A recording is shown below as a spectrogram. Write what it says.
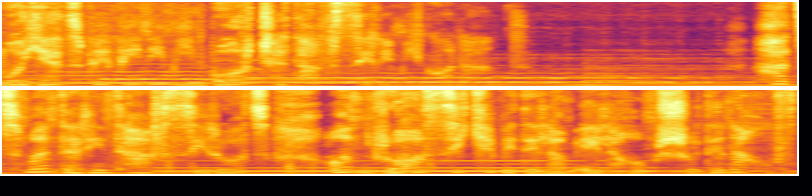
باید ببینیم این بار چه تفسیری می‌کنند. حتما در این تفسیرات آن رازی که به دلم الهام شده نهفته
